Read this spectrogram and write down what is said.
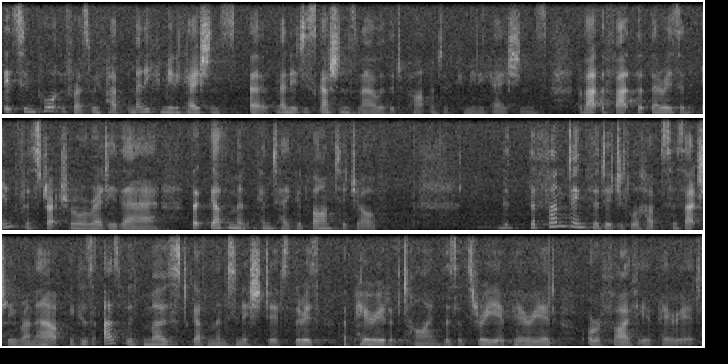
it's important for us, we've had many communications, uh, many discussions now with the Department of Communications about the fact that there is an infrastructure already there that government can take advantage of. The, the funding for digital hubs has actually run out because as with most government initiatives, there is a period of time. There's a three-year period or a five-year period.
